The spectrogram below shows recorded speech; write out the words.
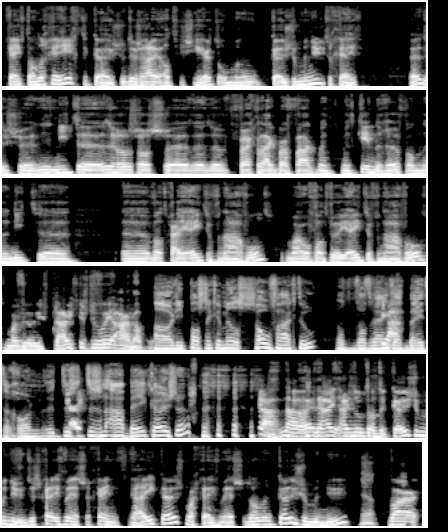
geef dan een gerichte keuze. Dus hij adviseert om een keuzemenu te geven. Dus niet zoals vergelijkbaar vaak met, met kinderen. Van niet wat ga je eten vanavond. Maar, of wat wil je eten vanavond. Maar wil je spruitjes of wil je aardappelen? Oh, die pas ik inmiddels zo vaak toe. Dat, dat werkt ja. echt beter. Gewoon, het, is, het is een A-B-keuze. ja, nou, hij, hij noemt dat een keuzemenu. Dus geef mensen geen vrije keus. Maar geef mensen dan een keuzemenu. Ja. Waar,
